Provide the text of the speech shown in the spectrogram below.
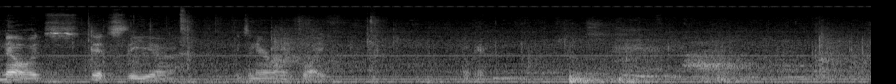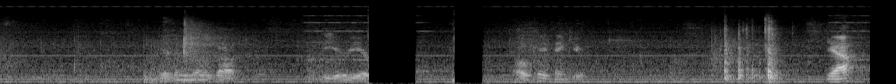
No, it's it's the uh, it's an airline flight. Okay. You're gonna know about the Erie Air. Thank you. Yeah.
